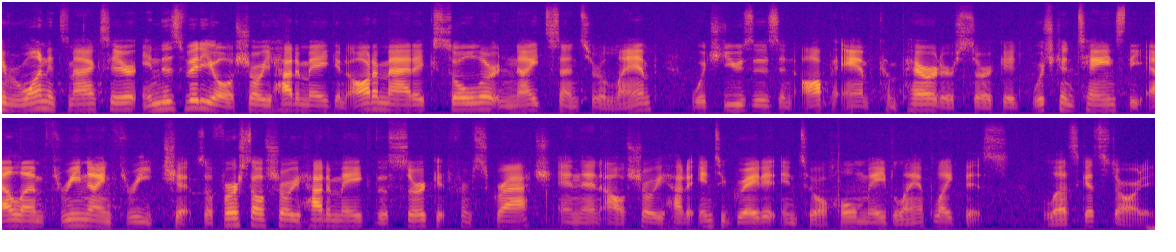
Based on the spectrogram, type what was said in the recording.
everyone, it's Max here. In this video, I'll show you how to make an automatic solar night sensor lamp which uses an op-amp comparator circuit which contains the LM393 chip. So first I'll show you how to make the circuit from scratch and then I'll show you how to integrate it into a homemade lamp like this. Let's get started.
